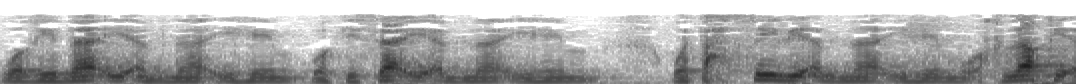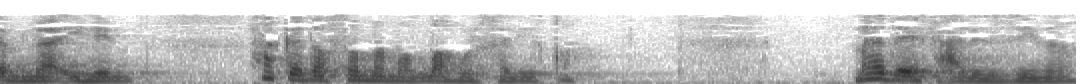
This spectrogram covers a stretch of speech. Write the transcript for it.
وغذاء أبنائهم وكساء أبنائهم وتحصيل أبنائهم وأخلاق أبنائهم هكذا صمم الله الخليقة ماذا يفعل الزنا؟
